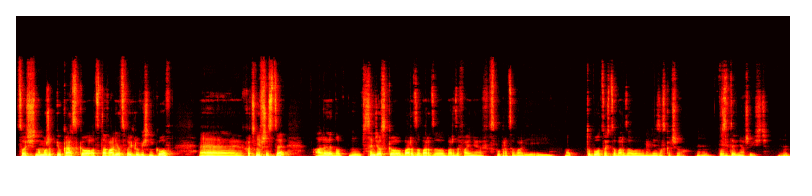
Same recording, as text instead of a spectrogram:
coś, no może piłkarsko odstawali od swoich rówieśników, e, choć nie wszyscy, ale no, sędziowsko bardzo, bardzo, bardzo fajnie współpracowali i no, to było coś, co bardzo mnie zaskoczyło. Mhm. Pozytywnie oczywiście. Mhm.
